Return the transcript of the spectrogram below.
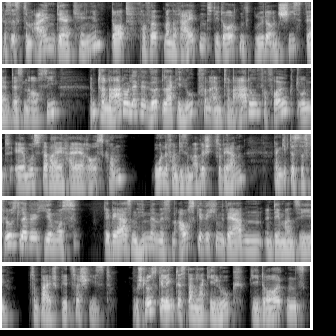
Das ist zum einen der Canyon. Dort verfolgt man reitend die Daltons-Brüder und schießt währenddessen auf sie. Im Tornado-Level wird Lucky Luke von einem Tornado verfolgt und er muss dabei heil herauskommen, ohne von diesem erwischt zu werden. Dann gibt es das Flusslevel. Hier muss diversen Hindernissen ausgewichen werden, indem man sie zum Beispiel zerschießt. Zum Schluss gelingt es dann Lucky Luke, die Daltons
